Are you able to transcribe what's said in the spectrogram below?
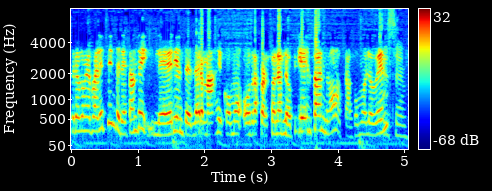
pero que me parece interesante leer y entender más de cómo otras personas lo piensan, ¿no? O sea, cómo lo ven Sí, sí.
